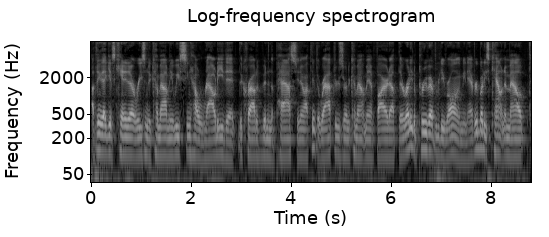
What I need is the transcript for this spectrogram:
I think that gives Canada a reason to come out. I mean, we've seen how rowdy that the crowd have been in the past. You know, I think the Raptors are going to come out, man, fired up. They're ready to prove everybody wrong. I mean, everybody's counting them out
